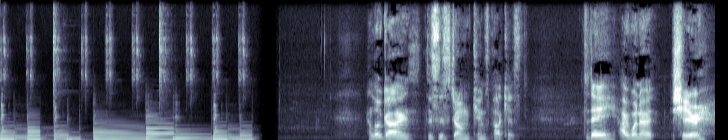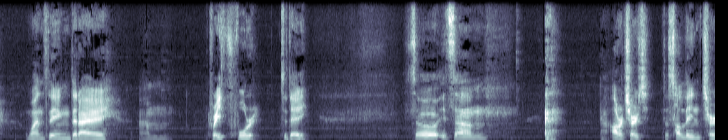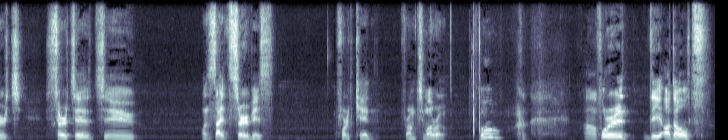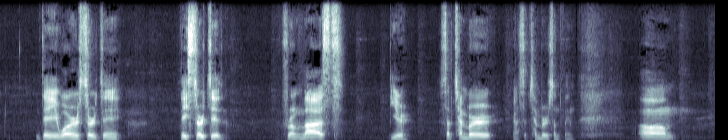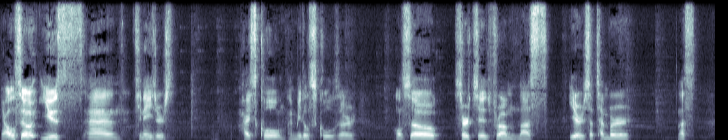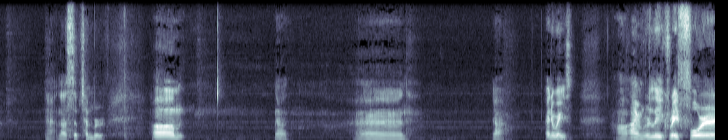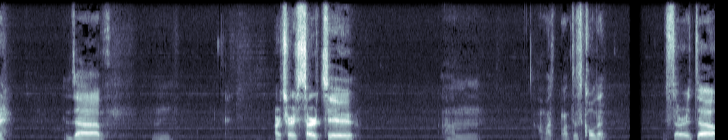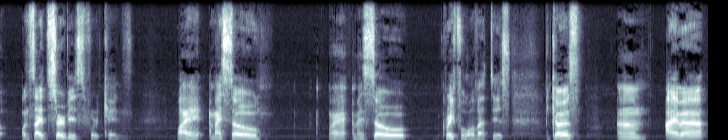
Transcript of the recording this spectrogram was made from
Hello, guys. This is John Kim's podcast. Today, I want to share one thing that I am grateful for today. So it's um our church, the Solin Church, started to on-site service for kid from tomorrow. Ooh. uh, for the adults, they were certain. They started from last year, September, yeah, September something. Um, yeah, also and teenagers, high school and middle schools are also searched from last year September last yeah last September. Um yeah. And yeah. Anyways uh, I'm really grateful for the um, our church start to um what what does it call it? Start the on-site service for kids. Why am I so? Why am I so grateful about this? Because um, I am a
